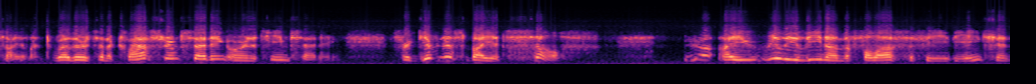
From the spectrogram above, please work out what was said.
silent, whether it's in a classroom setting or in a team setting. Forgiveness by itself, I really lean on the philosophy, the ancient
